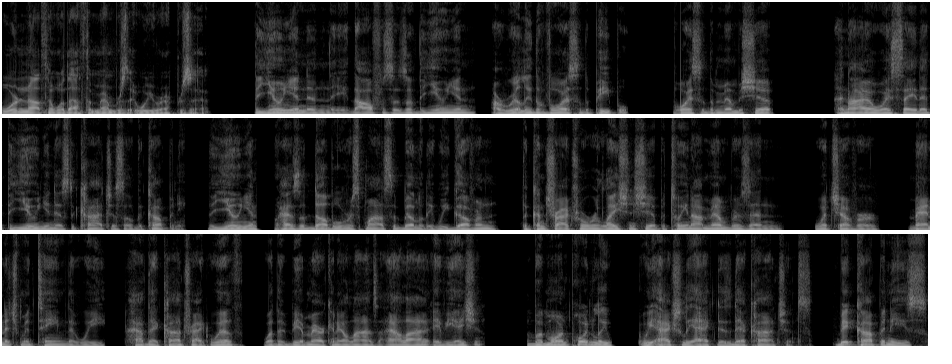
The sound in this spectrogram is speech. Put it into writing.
we're nothing without the members that we represent. The union and the, the officers of the union are really the voice of the people, voice of the membership. And I always say that the union is the conscience of the company. The union has a double responsibility. We govern the contractual relationship between our members and whichever management team that we have that contract with, whether it be American Airlines Allied Aviation. But more importantly, we actually act as their conscience. Big companies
